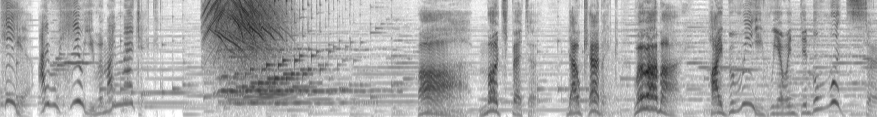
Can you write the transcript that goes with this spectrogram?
Here, I will heal you with my magic. Ah, much better. Now, Kamek, where am I? I believe we are in Dimble Woods, sir.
